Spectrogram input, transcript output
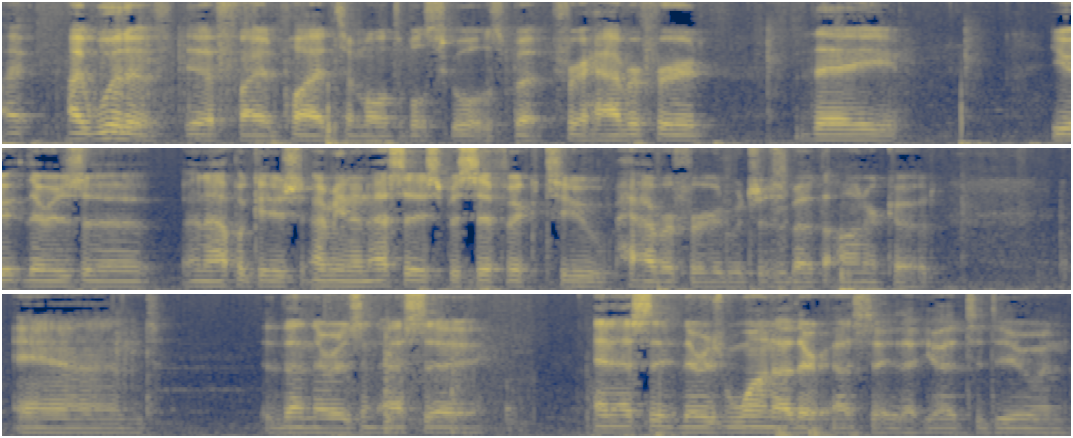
I I would have if I had applied to multiple schools, but for Haverford, they you there is a an application. I mean, an essay specific to Haverford, which is about the honor code, and then there was an essay. An essay. There was one other essay that you had to do, and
